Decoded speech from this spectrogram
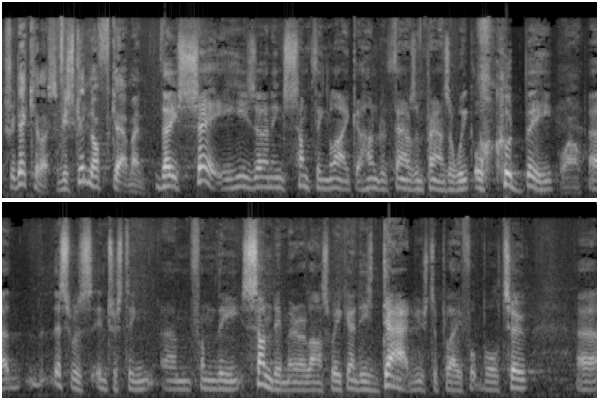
It's ridiculous. If he's good enough, get him in. They say he's earning something like £100,000 a week, or could be. Wow. Uh, this was interesting um, from the Sunday Mirror last weekend. His dad used to play football too uh,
